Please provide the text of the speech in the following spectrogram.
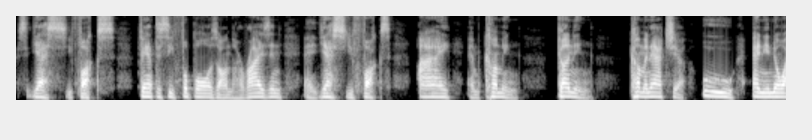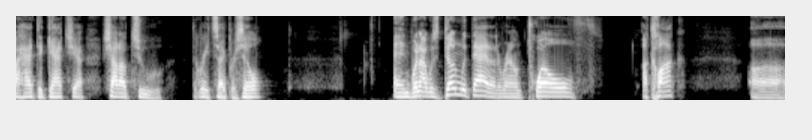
I said, yes, you fucks. Fantasy football is on the horizon. And yes, you fucks. I am coming, gunning, coming at you. Ooh, and you know I had to get you. Shout out to the great Cypress Hill. And when I was done with that at around 12 o'clock, uh,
